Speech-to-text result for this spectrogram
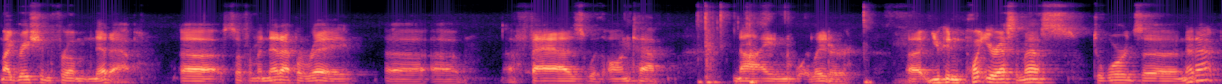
migration from NetApp. Uh, so from a NetApp array, uh, uh, a FAS with ONTAP 9 or later, uh, you can point your SMS towards a NetApp.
